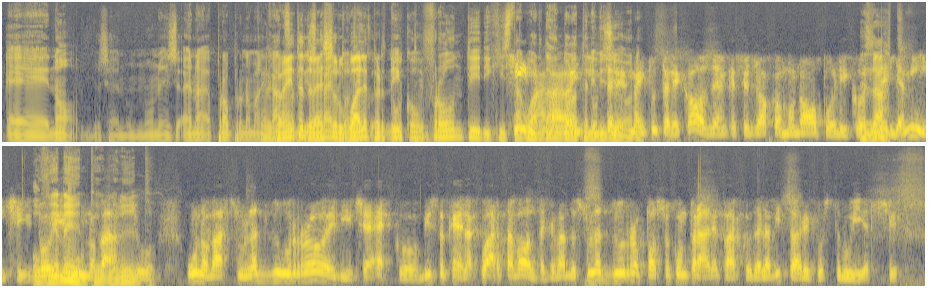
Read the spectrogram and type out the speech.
Eh, no, cioè, non, non es- è, una- è proprio una mancanza di deve essere uguale nei, per nei tutti. confronti di chi sta Sì, guardando ma la tutte le- televisione. ma in tutte le cose, anche se gioco a Monopoli con Esatto. degli amici, poi Ovviamente, uno va, ovviamente. su- uno va sull'azzurro e dice: Ecco, visto che è la quarta volta che vado sull'azzurro, posso comprare Parco della Vittoria e costruirci.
